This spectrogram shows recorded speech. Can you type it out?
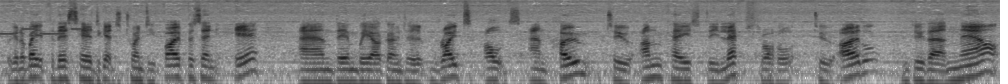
We're going to wait for this here to get to 25% here, and then we are going to right alt and home to uncage the left throttle to idle. And do that now.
